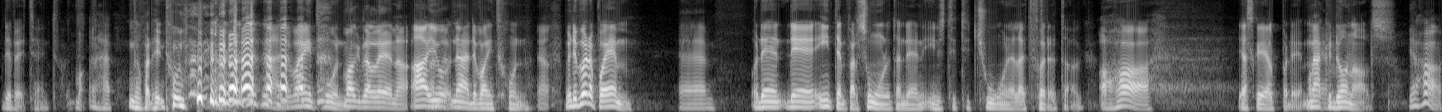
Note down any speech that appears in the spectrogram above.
Det vet jag inte. Ma- här, Nu var det inte hon. nej, det var inte hon. Magdalena. Ah, jo, nej, det var inte hon. Ja. Men det börjar på M. Eh, Och det är, det är inte en person, utan det är en institution eller ett företag. aha, Jag ska hjälpa dig. McDonalds. jaha.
